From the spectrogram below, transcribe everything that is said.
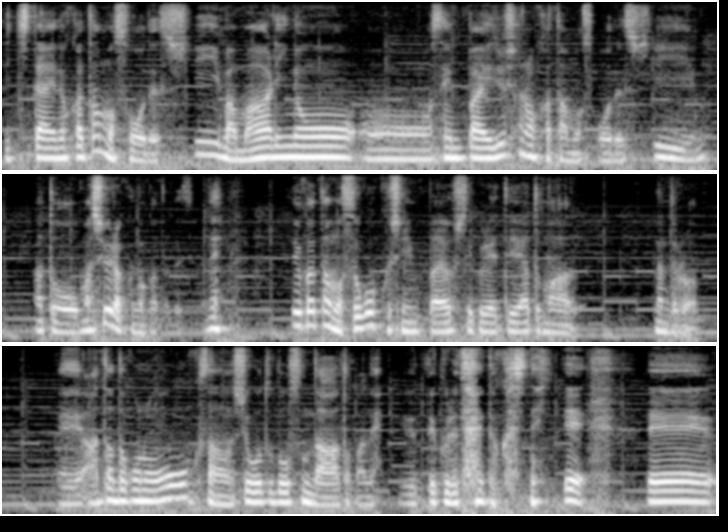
自治体の方もそうですし、まあ、周りの先輩移住者の方もそうですし、あと、まあ、集落の方ですよね。という方もすごく心配をしてくれて、あと、まあ、なんだろう、えーあんたのこの奥さん仕事どうすんだ？とかね、言ってくれたりとかしていて、で、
